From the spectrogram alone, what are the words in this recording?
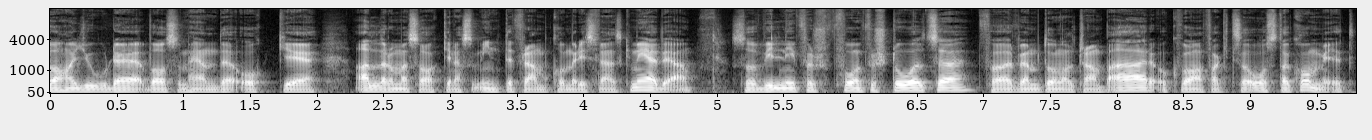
Vad han gjorde, vad som hände och eh, alla de här sakerna som inte framkommer i svensk media. Så vill ni för, få en förståelse för vem Donald Trump är och vad han faktiskt har åstadkommit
